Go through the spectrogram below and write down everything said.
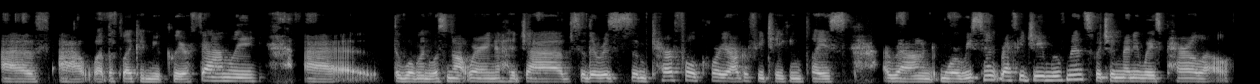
of uh, what looked like a nuclear family. Uh, the woman was not wearing a hijab, so there was some careful choreography taking place around more recent refugee movements, which in many ways parallel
